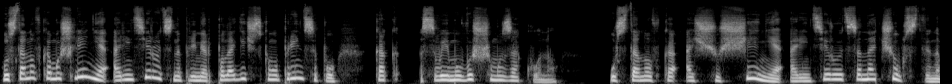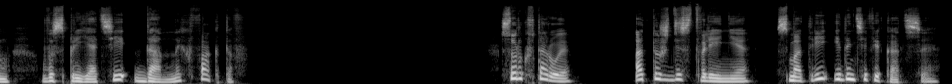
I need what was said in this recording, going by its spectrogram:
Установка мышления ориентируется, например, по логическому принципу как своему высшему закону. Установка ощущения ориентируется на чувственном восприятии данных фактов. 42. Отождествление. Смотри идентификация.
